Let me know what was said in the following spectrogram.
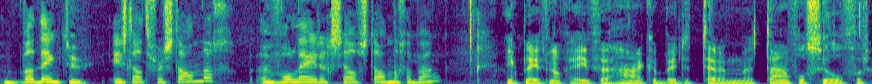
Wat denkt u? Is dat verstandig? Een volledig zelfstandige bank? Ik bleef nog even haken bij de term eh, tafelzilver.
